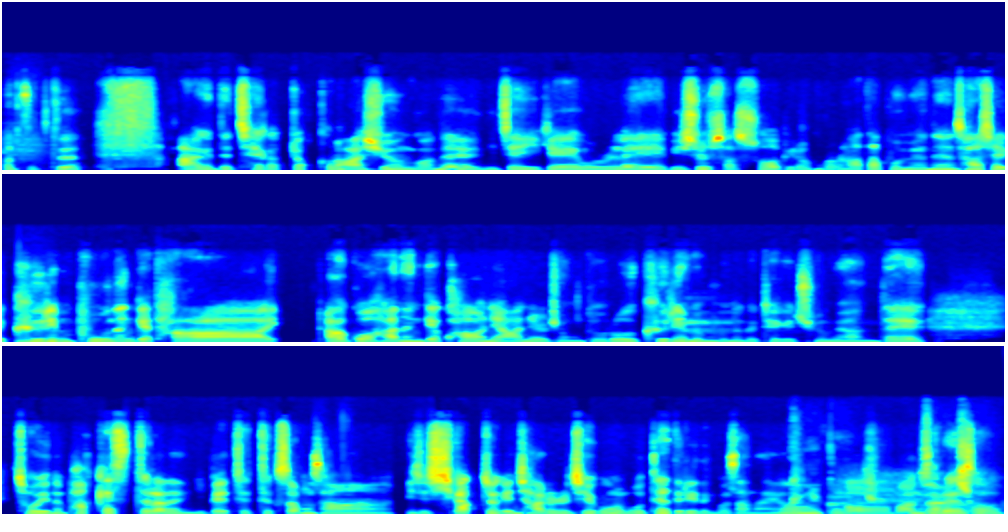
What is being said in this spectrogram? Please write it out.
어쨌든 아 근데 제가 조금 아쉬운 거는 이제 이게 원래 미술사 수업 이런 걸 하다 보면은 사실 그림 보는 게 다라고 하는 게 과언이 아닐 정도로 그림을 음. 보는 게 되게 중요한데 저희는 팟캐스트라는 이 매체 특성상 이제 시각적인 자료를 제공을 못 해드리는 거잖아요. 그니까요. 어. 그래서.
